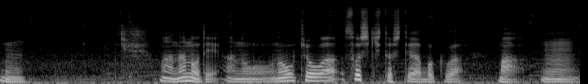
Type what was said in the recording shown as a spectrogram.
うんまあ、なのであの農協は組織としては僕はまあ、うん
